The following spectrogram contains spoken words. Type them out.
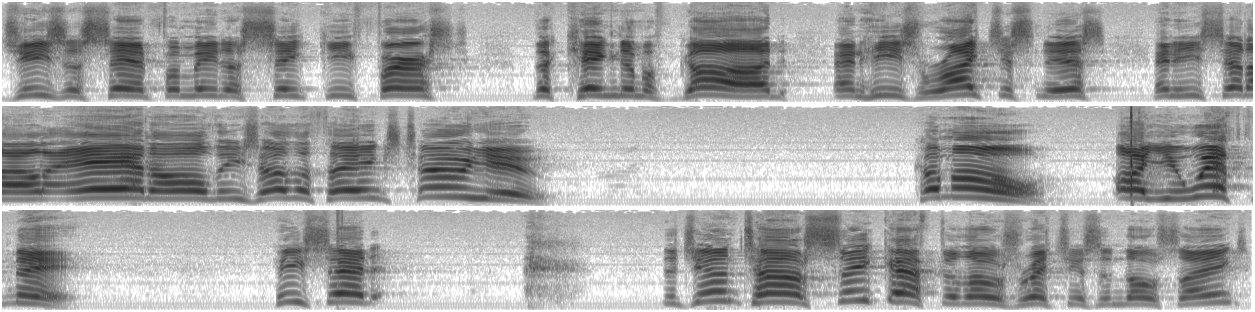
Jesus said, For me to seek ye first the kingdom of God and His righteousness, and He said, I'll add all these other things to you. Come on. Are you with me? He said, The Gentiles seek after those riches and those things.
